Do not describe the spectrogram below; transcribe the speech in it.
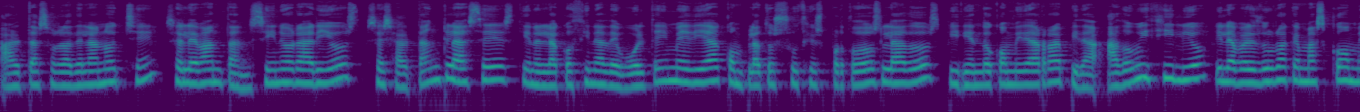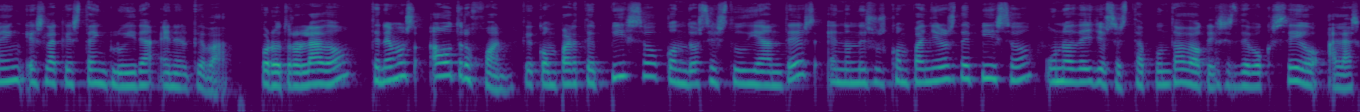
altas horas de la noche, se levantan sin horarios, se saltan clases, tienen la cocina de vuelta y media con platos sucios por todos lados, pidiendo comida rápida a domicilio y la verdura que más comen es la que está incluida en el kebab. Por otro lado, tenemos a otro Juan, que comparte piso con dos estudiantes, en donde sus compañeros de piso, uno de ellos está apuntado a clases de boxeo a las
